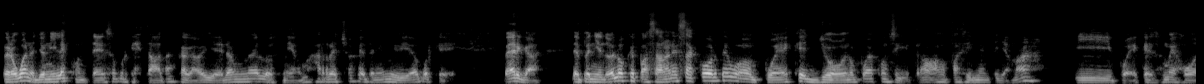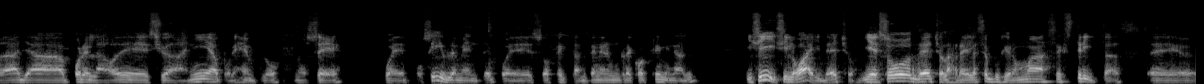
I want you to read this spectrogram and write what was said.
Pero bueno, yo ni les conté eso porque estaba tan cagado y era uno de los miedos más arrechos que he tenido en mi vida porque, verga, dependiendo de lo que pasara en esa corte, bueno, puede que yo no pueda conseguir trabajo fácilmente ya más y puede que eso me joda ya por el lado de ciudadanía, por ejemplo, no sé, puede posiblemente, puede eso afectar tener un récord criminal. Y sí, sí lo hay, de hecho. Y eso, de hecho, las reglas se pusieron más estrictas eh,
